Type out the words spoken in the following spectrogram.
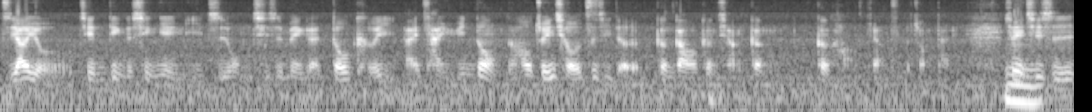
只要有坚定的信念与意志，我们其实每个人都可以来参与运动，然后追求自己的更高、更强、更更好这样子的状态。所以其实，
